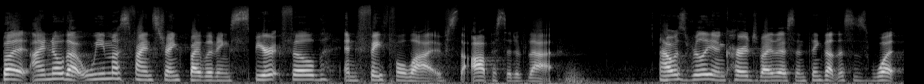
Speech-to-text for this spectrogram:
But I know that we must find strength by living spirit filled and faithful lives, the opposite of that. I was really encouraged by this and think that this is what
